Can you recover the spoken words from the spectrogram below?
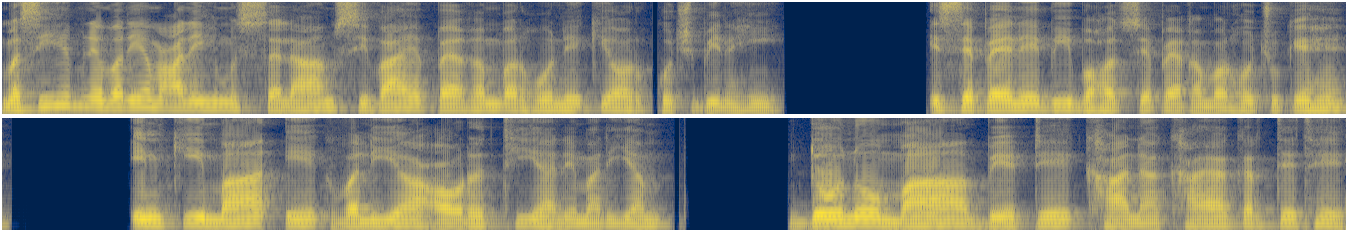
مسیح ابن مریم علیہ السلام سوائے پیغمبر ہونے کی اور کچھ بھی نہیں۔ اس سے پہلے بھی بہت سے پیغمبر ہو چکے ہیں۔ ان کی ماں ایک ولیہ عورت تھی یعنی مریم۔ دونوں ماں بیٹے کھانا کھایا کرتے تھے۔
